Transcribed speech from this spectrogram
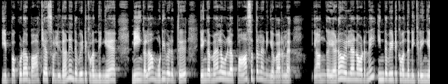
இப்போ கூட பாக்கியா சொல்லி தானே இந்த வீட்டுக்கு வந்தீங்க? நீங்களாம் முடிவெடுத்து எங்கள் மேலே உள்ள பாசத்தில் நீங்கள் வரல. அங்கே இடம் இல்லைன உடனே இந்த வீட்டுக்கு வந்து நிற்கிறீங்க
